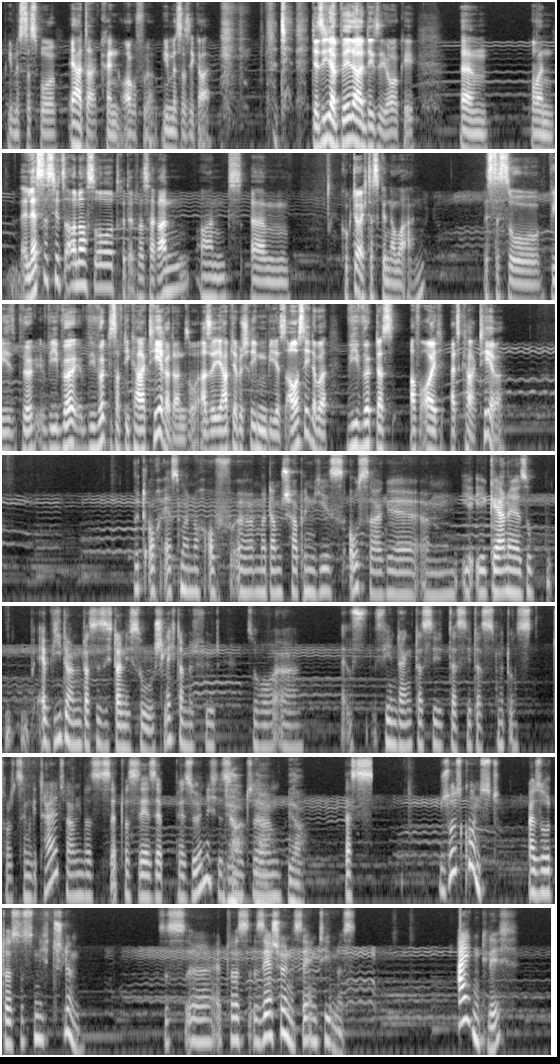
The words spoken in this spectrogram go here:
Ihm ist das wohl. Er hat da kein Auge für. Ihm ist das egal. Der sieht ja Bilder und denkt sich, ja, okay. Ähm, und er lässt es jetzt auch noch so, tritt etwas heran und ähm, guckt ihr euch das genauer an? Ist das so, wie, wirk, wie, wirk, wie wirkt es auf die Charaktere dann so? Also ihr habt ja beschrieben, wie es aussieht, aber wie wirkt das auf euch als Charaktere? würde auch erstmal noch auf äh, Madame Charpentiers Aussage ähm, ihr, ihr gerne so erwidern, dass sie sich da nicht so schlecht damit fühlt. So, äh, f- vielen Dank, dass Sie, dass Sie das mit uns trotzdem geteilt haben. Das ist etwas sehr, sehr Persönliches und ähm, ja. das so ist Kunst. Also das ist nicht schlimm. Es ist äh, etwas sehr Schönes, sehr Intimes. Eigentlich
